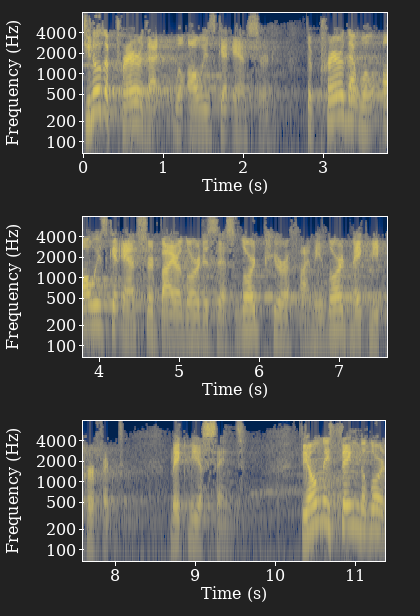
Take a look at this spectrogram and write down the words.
Do you know the prayer that will always get answered? The prayer that will always get answered by our Lord is this Lord, purify me. Lord, make me perfect. Make me a saint. The only thing the Lord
